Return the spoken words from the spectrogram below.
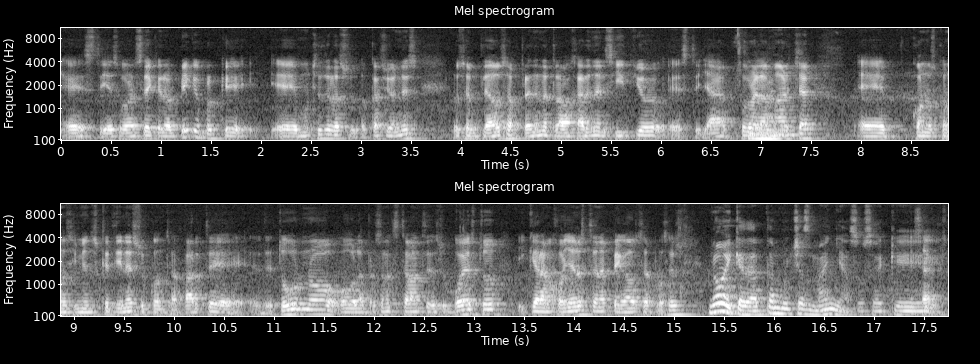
este, y asegurarse de que lo aplique, porque eh, muchas de las ocasiones los empleados aprenden a trabajar en el sitio este, ya sobre la marcha. eh, con los conocimientos que tiene su contraparte de turno o la persona que estaba antes de su puesto y que a lo mejor ya no están apegados al proceso. No, y que adaptan muchas mañas, o sea que... Exacto.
